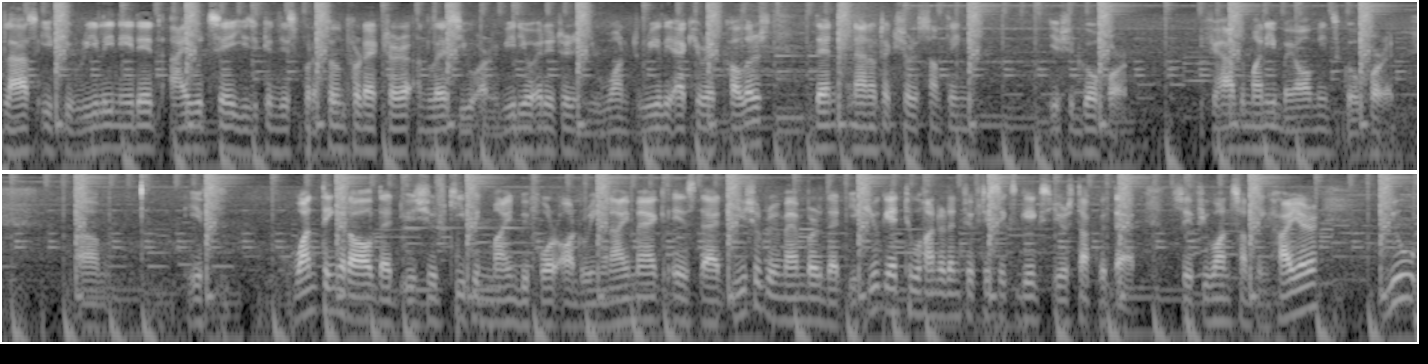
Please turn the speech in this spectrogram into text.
glass if you really need it. I would say you can just put a film protector unless you are a video editor and you want really accurate colors. Then nano texture is something you should go for. If you have the money by all means go for it. Um, if one thing at all that you should keep in mind before ordering an iMac is that you should remember that if you get 256 gigs, you're stuck with that. So if you want something higher, you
